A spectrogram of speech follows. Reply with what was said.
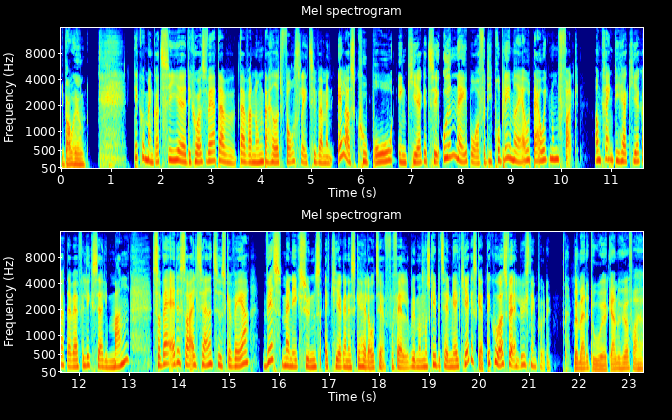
i baghaven. Det kunne man godt sige. Øh, det kunne også være, at der, der var nogen, der havde et forslag til, hvad man ellers kunne bruge en kirke til uden naboer. Fordi problemet er jo, der er jo ikke nogen folk omkring de her kirker. Der er i hvert fald ikke særlig mange. Så hvad er det så, alternativet skal være, hvis man ikke synes, at kirkerne skal have lov til at forfalde? Vil man måske betale mere i kirkeskat? Det kunne også være en løsning på det. Hvem er det, du øh, gerne vil høre fra her?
